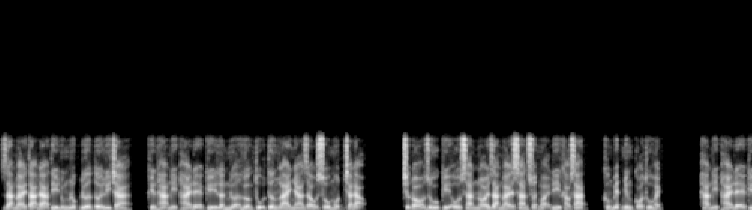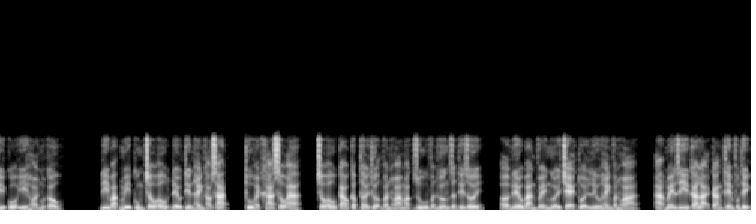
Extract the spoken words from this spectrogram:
dạn lại tạ đạ tỷ đúng lúc đưa tới ly trà, khiến hạ nghị hải đệ kỳ lần nữa hưởng thụ tương lai nhà giàu số một trà đạo. Trước đó rủ kỳ ổ san nói dạn lại san xuất ngoại đi khảo sát, không biết nhưng có thu hoạch. Hạ nghị hải đệ kỳ cố ý hỏi một câu. Đi bắc mỹ cùng châu âu đều tiến hành khảo sát, thu hoạch khá sâu à châu âu cao cấp thời thượng văn hóa mặc dù vẫn hướng dẫn thế giới, ở nếu bàn về người trẻ tuổi lưu hành văn hóa, america lại càng thêm phồn thịnh.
